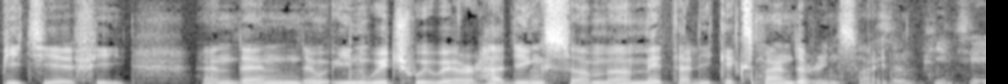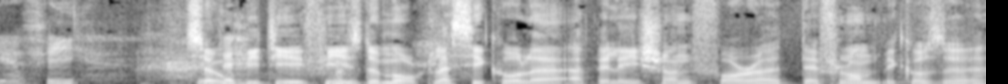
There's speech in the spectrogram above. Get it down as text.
PTFE and then the, in which we were adding some metallic expander inside. So PTFE. So PTFE is the more classical uh, appellation for uh, Teflon because, uh,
